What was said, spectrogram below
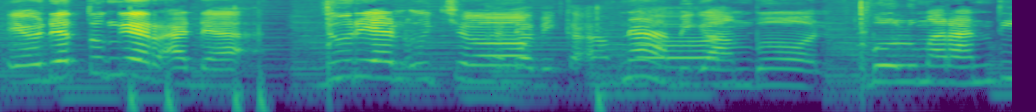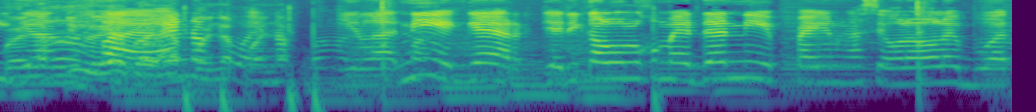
Ya udah tungger ada durian ucok. ada bika ambon Nah, Bika Ambon, Bolu Maranti Banyak jangan juga lupa ya, ya. banyak, enak banyak, tuh banyak. enak banget Gila nih Ger, jadi kalau lu ke Medan nih pengen ngasih oleh-oleh buat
